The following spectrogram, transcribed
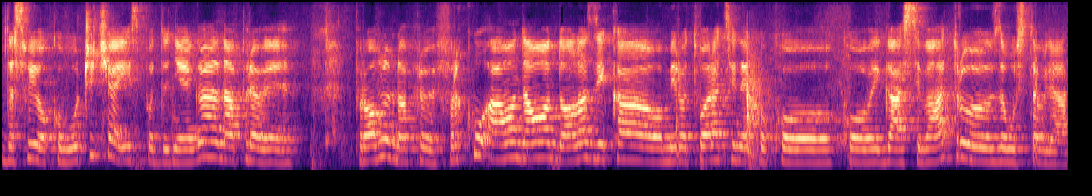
da svi oko Vučića ispod njega naprave problem, naprave frku, a onda on dolazi kao mirotvorac i neko ko, ko ovaj, gasi vatru, zaustavlja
